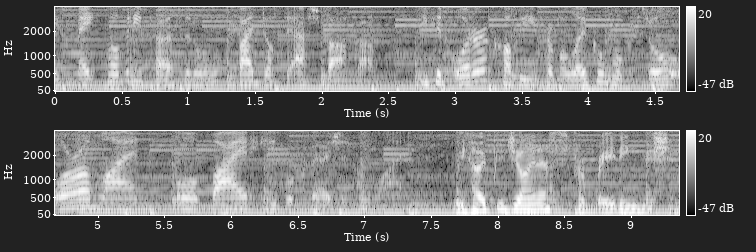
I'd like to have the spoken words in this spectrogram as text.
is Make Poverty Personal by Dr. Ash Barker. You can order a copy from a local bookstore or online, or buy an ebook version online. We hope you join us for Reading Mission.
